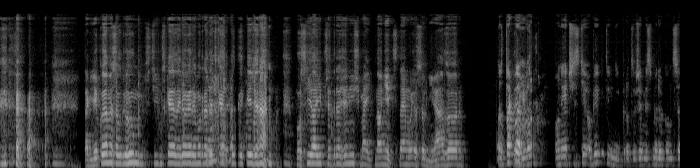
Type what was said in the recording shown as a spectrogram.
tak děkujeme soudruhům z Čínské lidově demokratické republiky, že nám posílají předražený šmejt. No nic, to je můj osobní názor. Takhle, on, on je čistě objektivní, protože my jsme dokonce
